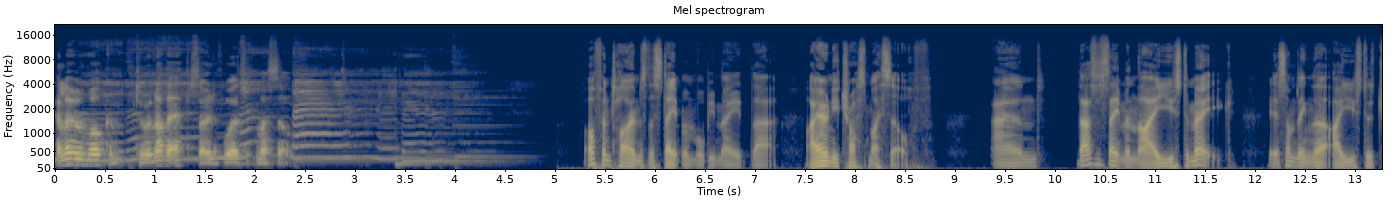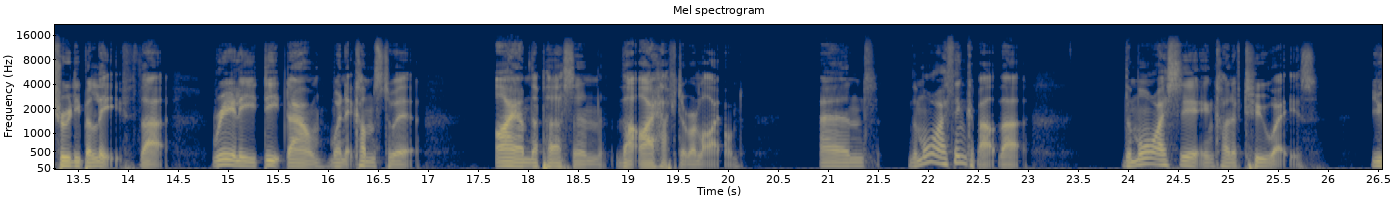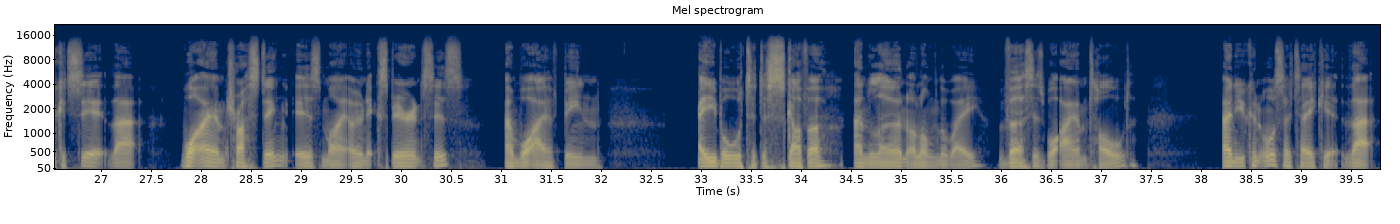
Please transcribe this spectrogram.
Hello and welcome to another episode of Words with Myself. Oftentimes, the statement will be made that I only trust myself. And that's a statement that I used to make. It's something that I used to truly believe that really deep down, when it comes to it, I am the person that I have to rely on. And the more I think about that, the more I see it in kind of two ways. You could see it that what I am trusting is my own experiences and what I have been able to discover and learn along the way versus what I am told. And you can also take it that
